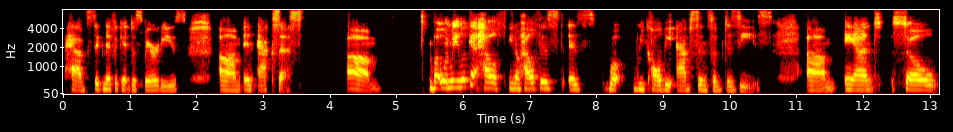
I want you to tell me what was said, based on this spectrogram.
have significant disparities um, in access. Um, but when we look at health, you know, health is is what we call the absence of disease, um, and so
